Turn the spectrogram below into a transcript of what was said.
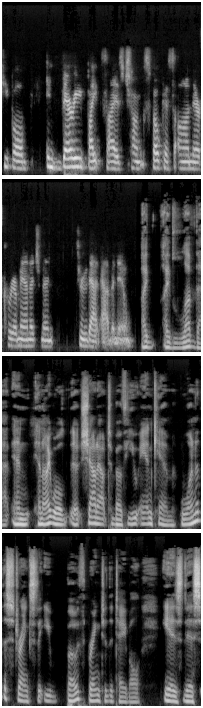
people in very bite-sized chunks focus on their career management through that avenue. I I love that, and and I will uh, shout out to both you and Kim. One of the strengths that you both bring to the table is this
